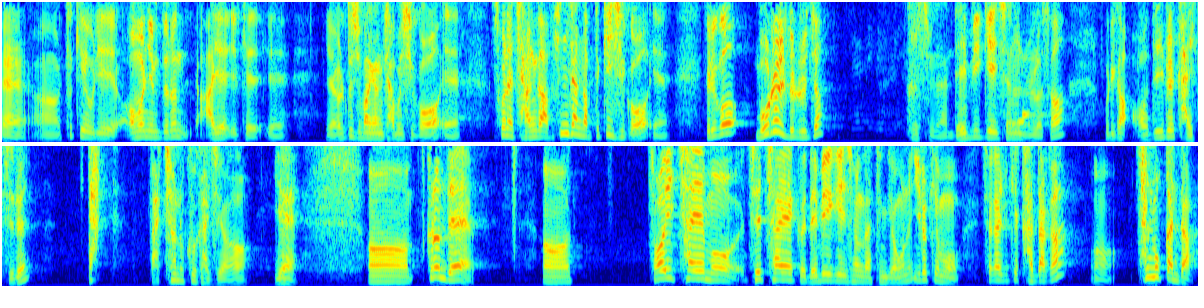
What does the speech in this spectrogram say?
예, 어, 특히 우리 어머님들은 아예 이렇게 예, 12시 방향 잡으시고 예, 손에 장갑, 흰 장갑도 끼시고 예. 그리고 뭐를 누르죠? 그렇습니다. 내비게이션을 눌러서 우리가 어디를 갈지를 딱 맞춰놓고 가죠. 예. 어, 그런데, 어, 저희 차에 뭐, 제 차의 그 내비게이션 같은 경우는 이렇게 뭐, 제가 이렇게 가다가, 어, 잘못 간다.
